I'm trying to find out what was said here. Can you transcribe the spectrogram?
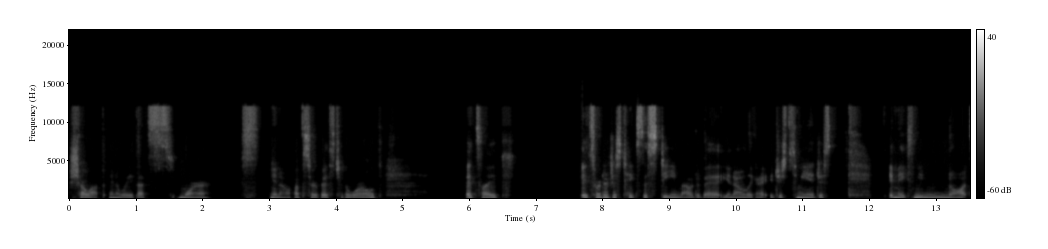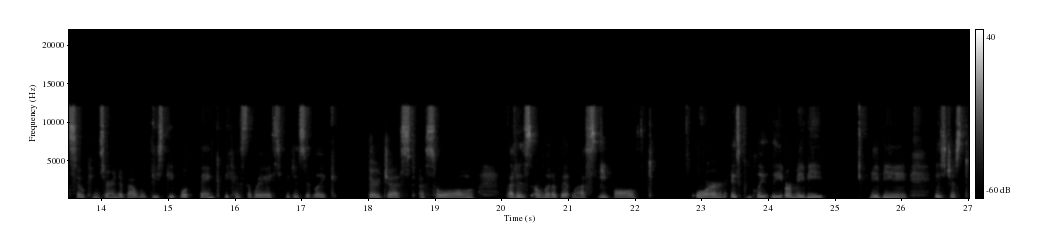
show up in a way that's more you know of service to the world. It's like it sort of just takes the steam out of it you know like i it just to me it just it makes me not so concerned about what these people think because the way I see it is that like they're just a soul that is a little bit less evolved or is completely or maybe maybe is just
